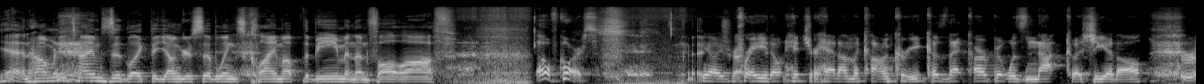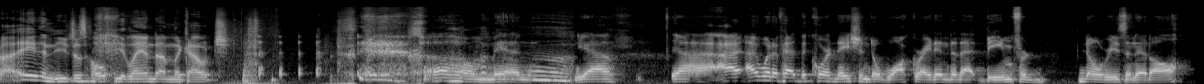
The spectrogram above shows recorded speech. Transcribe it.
Yeah, and how many times did like the younger siblings climb up the beam and then fall off? Oh, of course. You know, Try- pray you don't hit your head on the concrete because that carpet was not cushy at all. Right, and you just hope you land on the couch. Oh man, yeah, yeah. I, I would have had the coordination to walk right into that beam for no reason at all.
